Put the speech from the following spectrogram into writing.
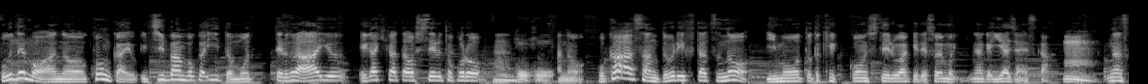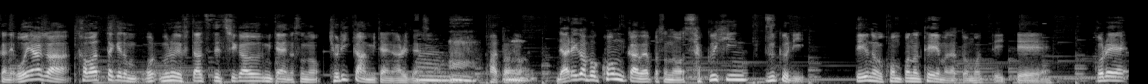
僕でもあの、今回一番僕がいいと思ってるのは、ああいう描き方をしてるところ、うん。ほうほう。あの、お母さんとウリ二つの妹と結婚してるわけで、それもなんか嫌じゃないですか。うん。なんですかね、親が変わったけども、ウリ二つで違うみたいな、その距離感みたいなのあるじゃないですか。うん。パートの。で、あれが僕今回はやっぱその作品作りっていうのが根本のテーマだと思っていて、これ、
